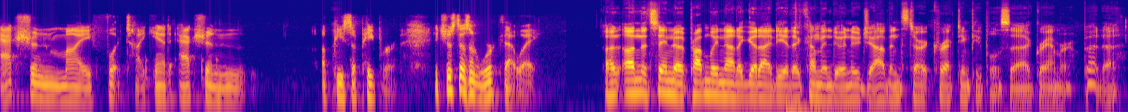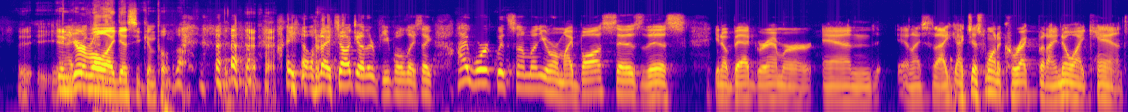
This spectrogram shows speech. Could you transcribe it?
action my foot. I can't action a piece of paper. It just doesn't work that way. On, on the same note, probably not a good idea to come into a new job and start correcting people's uh, grammar. But uh, in yeah, your role, I, I guess you can pull it off. I know when I talk to other people, they say, "I work with someone, or my boss says this, you know, bad grammar," and and I said, I, I just want to correct, but I know I can't.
